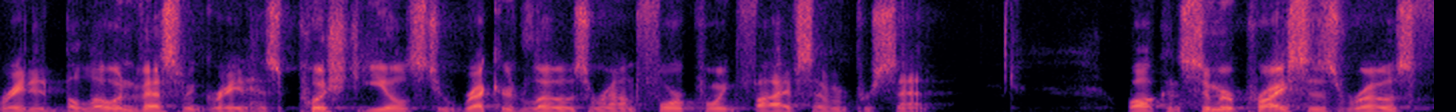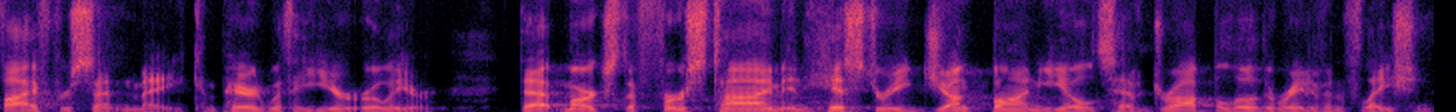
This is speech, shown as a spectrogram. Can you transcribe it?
rated below investment grade has pushed yields to record lows around 4.57%, while consumer prices rose 5% in May compared with a year earlier. That marks the first time in history junk bond yields have dropped below the rate of inflation.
